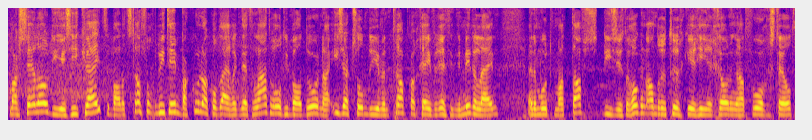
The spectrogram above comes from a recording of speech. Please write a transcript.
Marcelo, die is hier kwijt. De bal het strafvolgebied in. Bakuna komt eigenlijk net te laat. Rolt die bal door naar Isaacson die hem een trap kan geven richting de middenlijn. En dan moet Matafs, die zich er ook een andere terugkeer hier in Groningen had voorgesteld.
